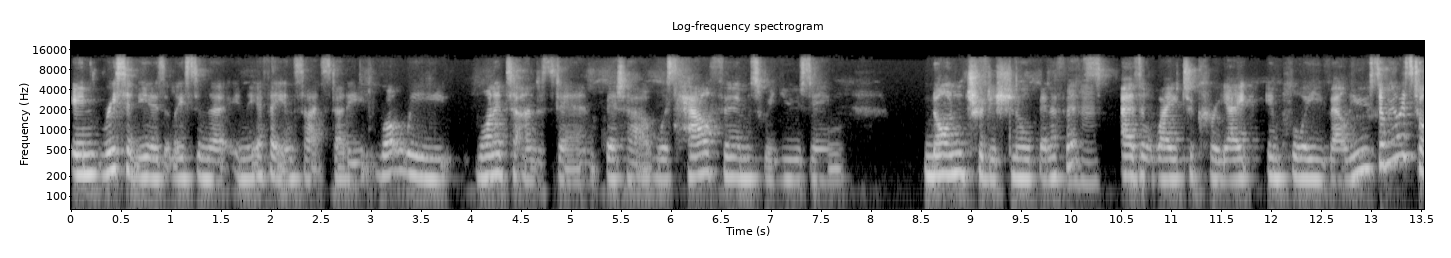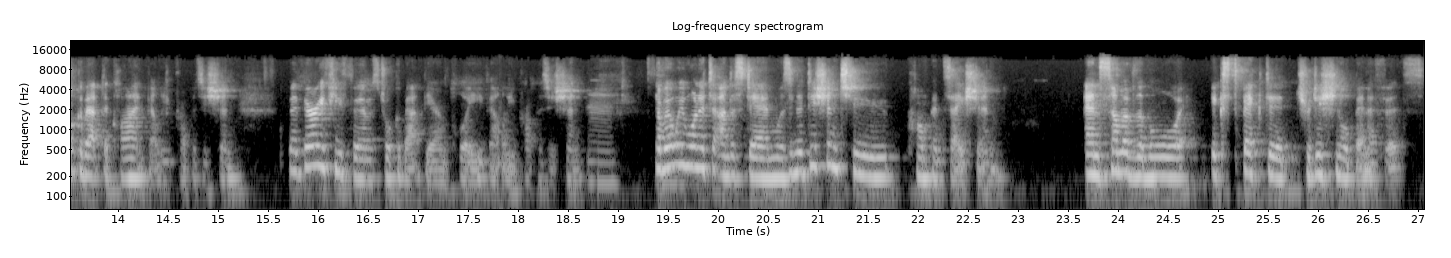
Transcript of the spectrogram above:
In recent years, at least in the in the FA Insight study, what we wanted to understand better was how firms were using non-traditional benefits mm-hmm. As a way to create employee value. So we always talk about the client value proposition, but very few firms talk about their employee value proposition. Mm. So what we wanted to understand was in addition to compensation and some of the more expected traditional benefits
